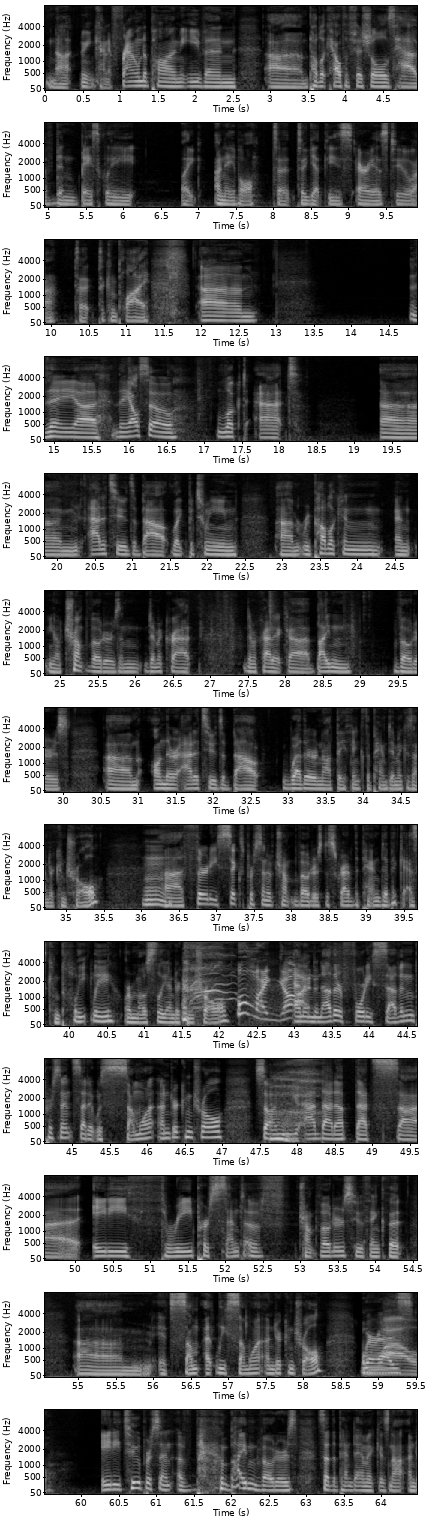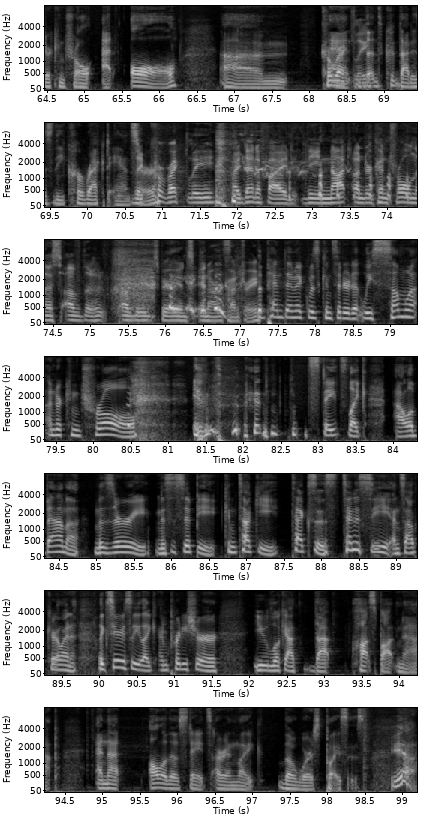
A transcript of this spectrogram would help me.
not I mean, kind of frowned upon even um, public health officials have been basically like unable to to get these areas to uh, to to comply. Um, they uh, they also looked at um, attitudes about like between um, Republican and you know Trump voters and Democrat Democratic uh, Biden voters um, on their attitudes about whether or not they think the pandemic is under control. Uh, 36% of Trump voters described the pandemic as completely or mostly under control. Oh my god. and another 47% said it was somewhat under control. So I mean, you add that up, that's uh, 83% of Trump voters who think that um, it's some at least somewhat under control. Whereas wow. 82% of Biden voters said the pandemic is not under control at all. Um, Correctly. That, that is the correct They answer. correctly identified the not under controlness of the of the experience in our country. The pandemic was considered at least somewhat under control in, in states like Alabama, Missouri, Mississippi, Kentucky, Texas, Tennessee, and South Carolina. Like seriously, like I'm pretty sure you look at that hotspot map and that all of those states are in like the worst places. yeah.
